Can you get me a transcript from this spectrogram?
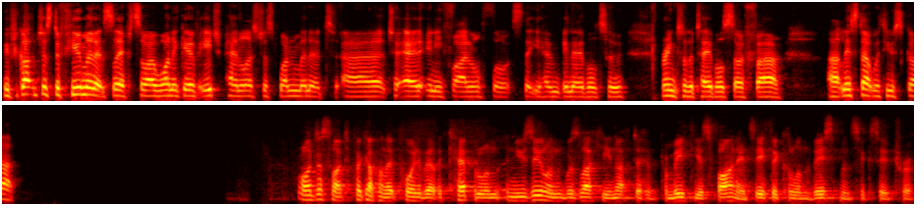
We've got just a few minutes left, so I want to give each panelist just one minute uh, to add any final thoughts that you haven't been able to bring to the table so far. Uh, let's start with you, Scott. Well, I'd just like to pick up on that point about the capital. And New Zealand was lucky enough to have Prometheus Finance, ethical investments, etc.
